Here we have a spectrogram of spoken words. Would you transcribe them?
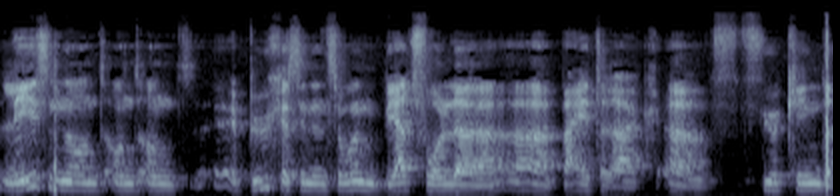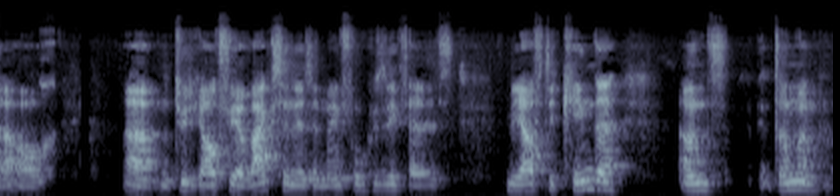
Lesen und, und, und Bücher sind so ein wertvoller äh, Beitrag äh, für Kinder auch. Äh, natürlich auch für Erwachsene. Also mein Fokus liegt halt mehr auf die Kinder. Und darum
